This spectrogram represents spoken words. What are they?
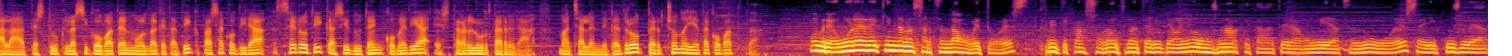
Hala, testu klasiko baten moldaketatik pasako dira zerotik hasi duten komedia estralurtarrera. Matxalen de Pedro pertsonaietako bat da. Hombre, humorarekin dana sartzen dago beto, ez? Kritika zorrotz bat egite baino, usnarketa batera gonbidatzen dugu, ez? E, ikuslea,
